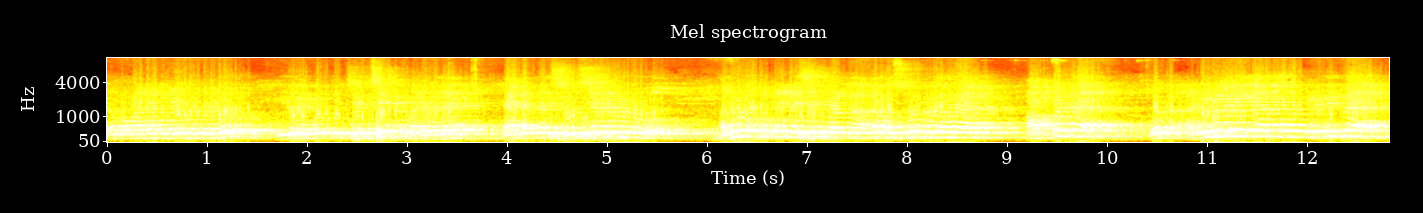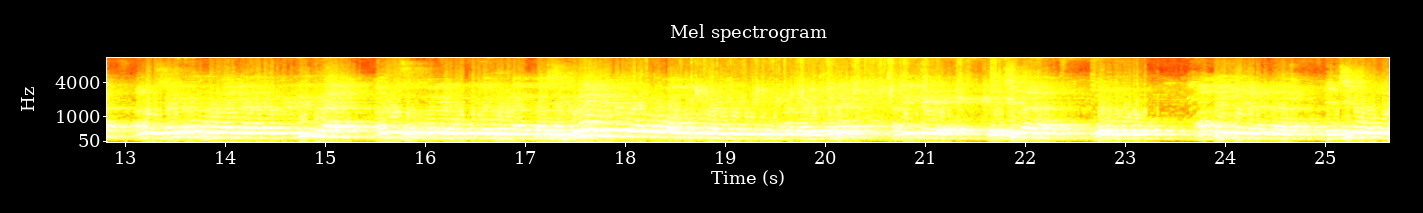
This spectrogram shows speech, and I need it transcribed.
ನಮ್ಮ ಮಾನ್ಯ ಶಿವಸೇನೆಗಳು ಅದು ಹನ್ನೆರಡನೇ ಶತಮಾನದ ಅನ್ನ ಬಸವಣ್ಣನವರ ಅಪ್ಪಟ ಒಂದು ಯಾರಾದರೂ ನಡೆದಿದ್ರೆ ಅದು ಶಂಕರಪುರವಾಗಿ ಯಾರಾದರೂ ನಡೆದಿದ್ರೆ ಅದು ಸನ್ಮಾನ್ಯ ಮುಖ್ಯಮಂತ್ರಿಗಳಂತ ನಾನು ಹೇಳ್ತೇನೆ ಅದಕ್ಕೆ ಹೆಚ್ಚಿನ ಒಂದು ಆದ್ಯತೆಗಳನ್ನ ಹೆಚ್ಚಿನ ಒಂದು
